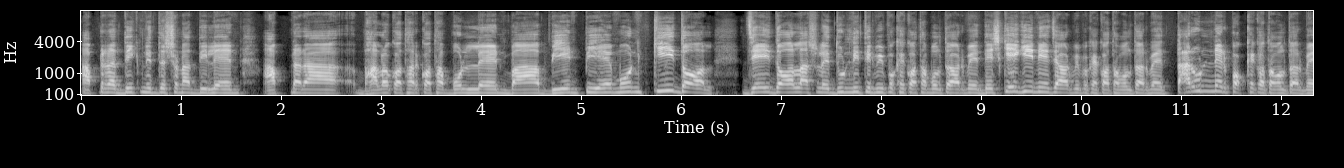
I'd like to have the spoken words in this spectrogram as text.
আপনারা দিক নির্দেশনা দিলেন, আপনারা ভালো কথার কথা বললেন বা বিএনপি এমন কি দল? যেই দল আসলে দুর্নীতির বিপক্ষে কথা বলতে পারবে, দেশকে এগিয়ে নিয়ে যাওয়ার বিপক্ষে কথা বলতে পারবে, তারুণ্যের পক্ষে কথা বলতে পারবে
